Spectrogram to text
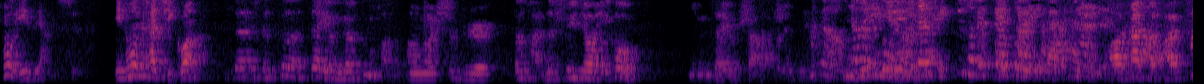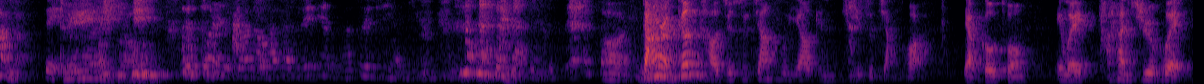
偷一两次。以后他习惯了。再这个再有一个更好的方法，是不是等孩子睡觉以后，你们再有啥时间？没有，没有，特别是要做一个看的。哦，让小孩看的。对。对。或者是想等他看，所以一定等他睡醒给他看。啊，当然更好就是丈夫要跟妻子讲话，要沟通，因为他很智慧，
